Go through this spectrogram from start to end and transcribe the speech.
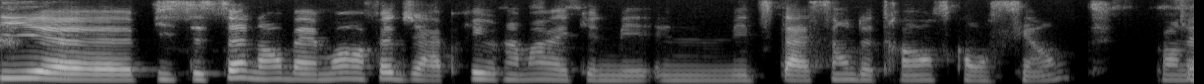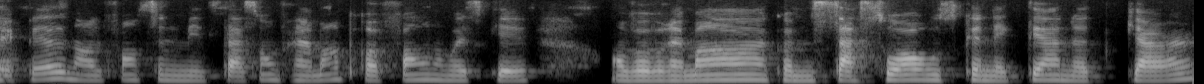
Euh, puis, c'est ça, non, ben moi, en fait, j'ai appris vraiment avec une, méditation de transe consciente, qu'on appelle. Dans le fond, c'est une méditation vraiment profonde où est-ce qu'on va vraiment comme s'asseoir ou se connecter à notre cœur.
